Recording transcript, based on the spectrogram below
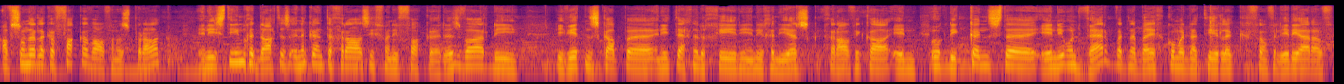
afsonderlike vakke waarvan ons praat en die STEAM gedagte is eintlik 'n integrasie van die vakke. Dis waar die die wetenskappe en die tegnologie en die ingenieursgrafika en ook die kunste en die ontwerp wat naby gekom het natuurlik van verlede jaar af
